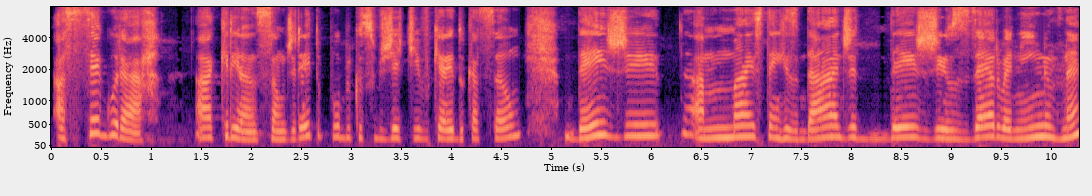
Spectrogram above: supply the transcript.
assegurar à criança um direito público subjetivo que é a educação, desde a mais tenridade, desde os zero aninhos, né,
